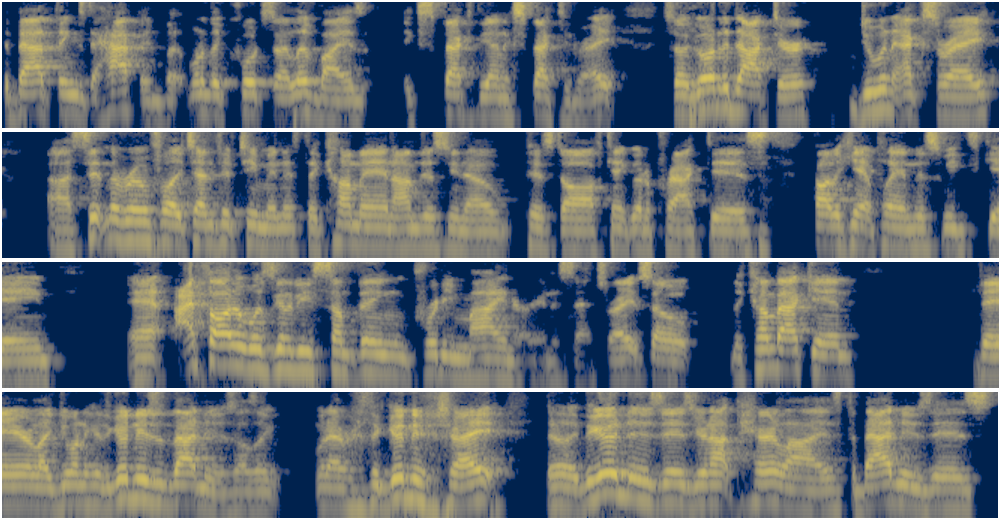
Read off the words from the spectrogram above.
the bad things to happen. But one of the quotes that I live by is expect the unexpected, right? So go to the doctor, do an x ray, uh, sit in the room for like 10, 15 minutes. They come in, I'm just, you know, pissed off, can't go to practice, probably can't play in this week's game. And I thought it was going to be something pretty minor in a sense, right? So they come back in. They're like, "Do you want to hear the good news or the bad news?" I was like, "Whatever." The good news, right? They're like, "The good news is you're not paralyzed. The bad news is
